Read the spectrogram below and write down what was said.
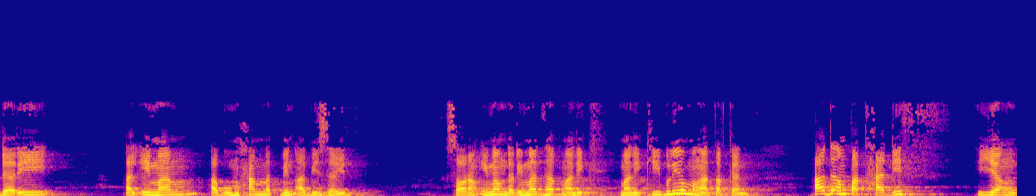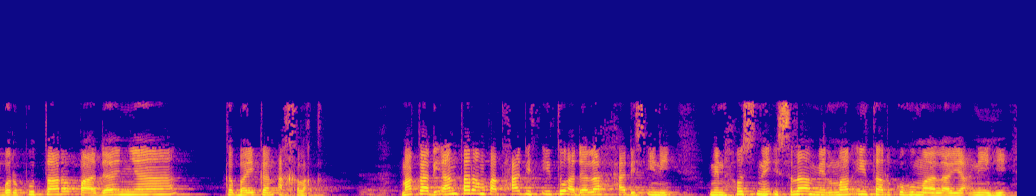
dari Al-Imam Abu Muhammad bin Abi Zaid, seorang imam dari madhab Malik, Maliki, beliau mengatakan, ada empat hadis yang berputar padanya kebaikan akhlak. Maka di antara empat hadis itu adalah hadis ini min husni islamil mar'i tarkuhu ma la ya'nihi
